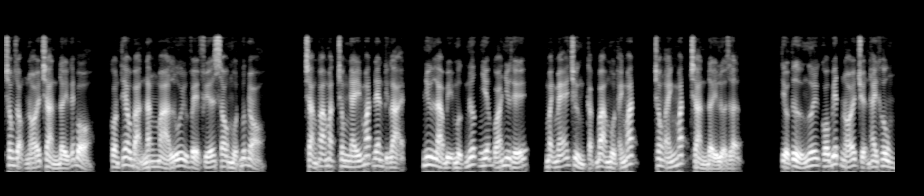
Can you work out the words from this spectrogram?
trong giọng nói tràn đầy ghét bỏ, còn theo bản năng mà lui về phía sau một bước nhỏ. Chạm bạ mặt trong nháy mắt đen kịt lại, như là bị mực nước nhiễm quá như thế, mạnh mẽ chừng cặp bạ một ánh mắt, trong ánh mắt tràn đầy lửa giận. Tiểu tử ngươi có biết nói chuyện hay không?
